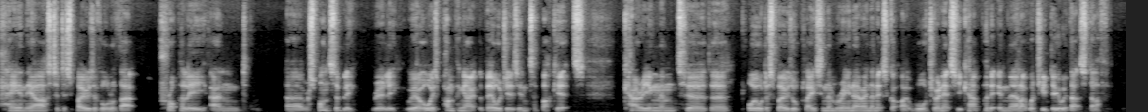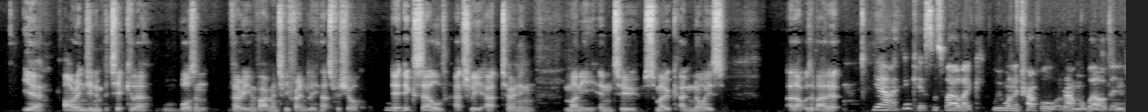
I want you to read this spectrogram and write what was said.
pain in the ass to dispose of all of that properly and uh, responsibly. Really, we were always pumping out the bilges into buckets, carrying them to the oil disposal place in the marina, and then it's got like water in it, so you can't put it in there. Like, what do you do with that stuff? Yeah, our engine in particular wasn't very environmentally friendly. That's for sure. Mm. It excelled actually at turning money into smoke and noise. Uh, that was about it. Yeah, I think it's as well like we want to travel around the world, and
